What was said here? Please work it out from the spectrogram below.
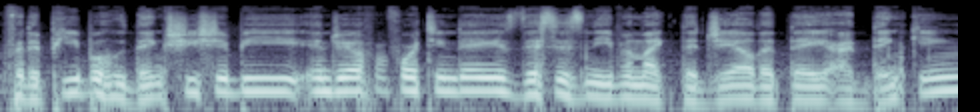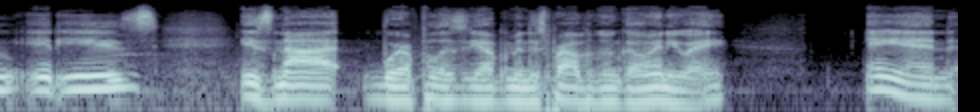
for the people who think she should be in jail for 14 days, this isn't even like the jail that they are thinking it is, is not where Felicity Huffman is probably going to go anyway. And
